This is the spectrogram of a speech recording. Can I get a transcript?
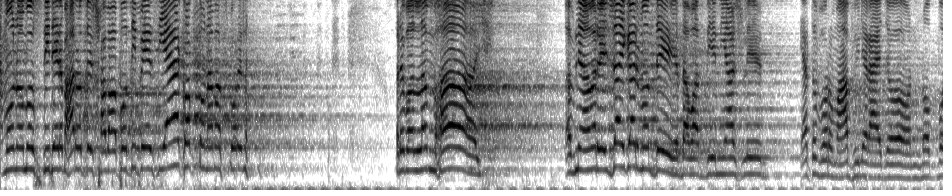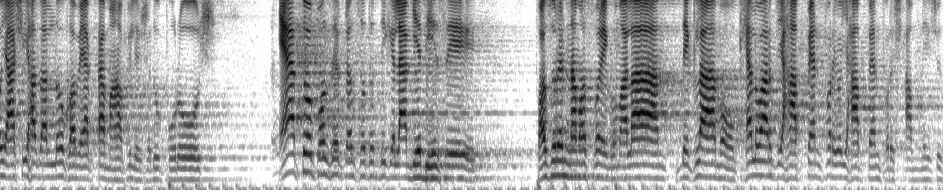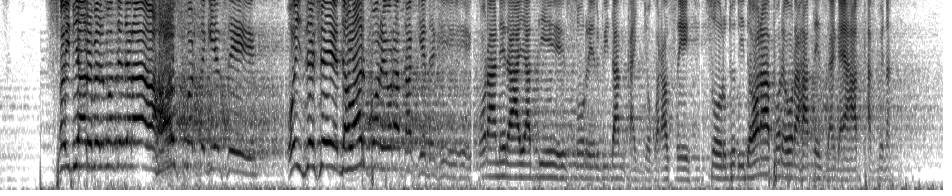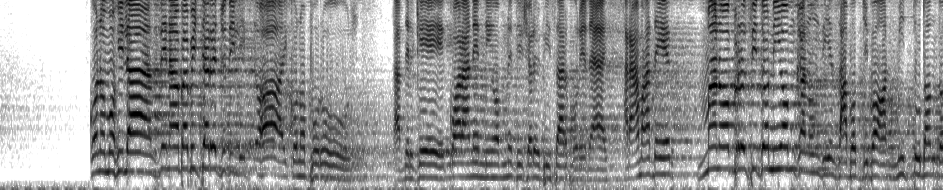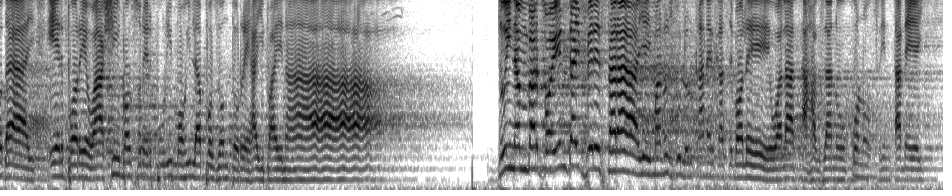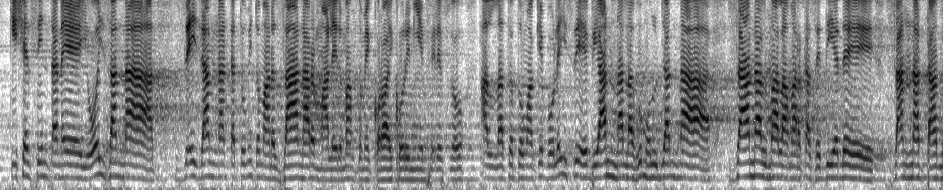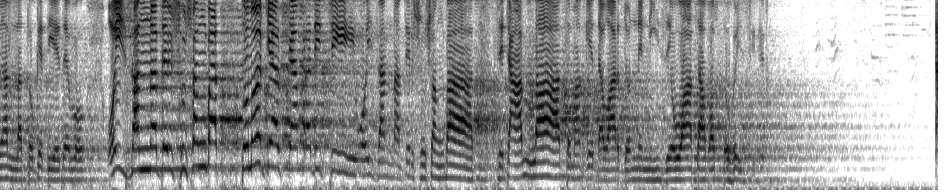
এমন মসজিদের ভারতের সভাপতি পেয়েছি, এক অক্ত নামাজ পড়ে না। আরে বললাম, ভাই, আপনি আমার এই জায়গার মধ্যে দাওয়াত দিয়ে নিয়ে আসলেন। এত বড় মাহফিলের আয়োজন, নব্বই আশি হাজার লোক হবে একটা মাহফিলে, শুধু পুরুষ। এত প্রজেক্টর চতুর্দিকে লাগিয়ে দিয়েছে। ফজরের নামাজ পড়ে ঘুমালাম, দেখলাম ও খেলোয়াড় যে হাফ প্যান্ট পরে, ওই হাফ প্যান্ট পরে সামনে এসেছে। সৌদি আরবের মধ্যে যারা হজ করতে গিয়েছে, ওই দেশে যাওয়ার পরে ওরা তাকিয়ে দেখে, কোরআনের আয়াত দিয়ে চোরের বিধান কার্যকর আছে। চোর যদি ধরা পড়ে, ওরা হাতের জায়গায় হাত থাকবে না। কোন মহিলা জেনা বা বিচারে যদি লিপ্ত হয়, কোন পুরুষ, তাদেরকে কোরআনের নিয়ম নীতি বিচার করে দেয়। আর আমাদের মানব রচিত নিয়ম কানুন দিয়ে যাবজ্জীবন মৃত্যুদণ্ড দেয়। এরপরে আশি বছরের বুড়ি মহিলা পর্যন্ত রেহাই পায় না। দুই নাম্বার পয়েন্টটাই ফেরেস তারা এই মানুষগুলোর কানের কাছে বলে, ওয়ালা তাহাজানু, কোনো চিন্তা নেই। কিসের চিন্তা নেই? ওই জান্নাত। যেই জান্নাতটা তুমি তোমার জান আর মালের মাধ্যমে ক্রয় করে নিয়ে ফেলেছো, আল্লাহ তো তোমাকে বলেইছে, বিআন্না লাহুমুল জান্নাত। জান আল মাল আমার কাছে দিয়ে দে। জান্নাতটা আমি আল্লাহ তোকে দিয়ে দেব। ওই জান্নাতের সুসংবাদ তোমাকে আজকে আমরা দিচ্ছি। ওই জান্নাতের সুসংবাদ যেটা আল্লাহ তোমাকে দেওয়ার জন্য নিজে ওয়াদাবদ্ধ হয়েছিলেন।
